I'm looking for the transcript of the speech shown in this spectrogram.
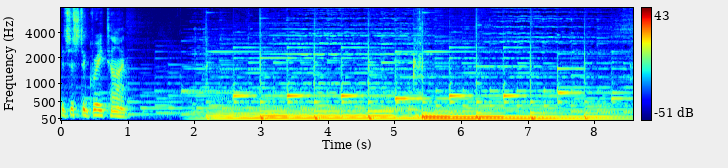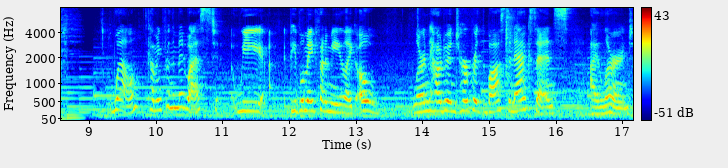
it's just a great time. Well, coming from the Midwest, we people made fun of me like, oh, learn how to interpret the Boston accents. I learned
